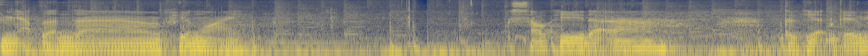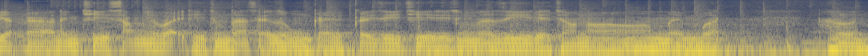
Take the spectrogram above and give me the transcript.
nhạt dần ra phía ngoài. Sau khi đã thực hiện cái việc à, đánh chỉ xong như vậy thì chúng ta sẽ dùng cái cây di chỉ để chúng ta di để cho nó mềm mượt hơn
